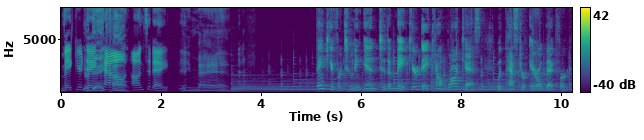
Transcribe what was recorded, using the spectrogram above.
Make your, Your day, day count, count. on today. Amen. Thank you for tuning in to the Make Your Day Count broadcast with Pastor Errol Beckford,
